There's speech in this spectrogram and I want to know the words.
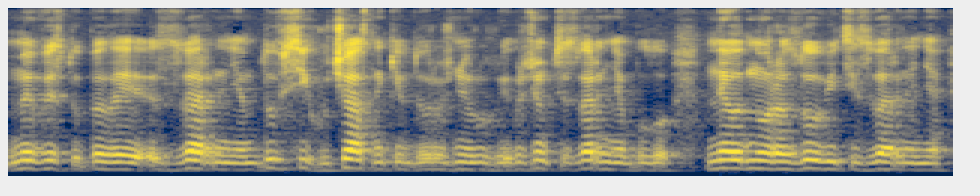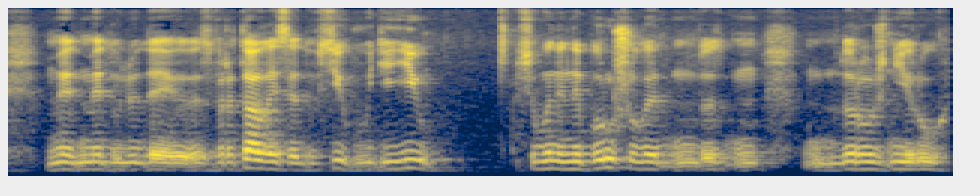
Ми виступили з зверненням до всіх учасників дорожнього руху. І причому це звернення було неодноразові. Ці звернення. Ми, ми до людей зверталися, до всіх водіїв, щоб вони не порушили дорожній рух.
